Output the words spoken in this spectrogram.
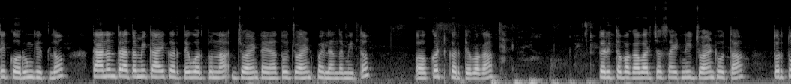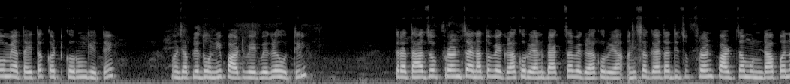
ते करून घेतलं. त्यानंतर आता मी काय करते वरतून ना जॉईंट आहे ना तो जॉईंट पहिल्यांदा मी इथं कट करते बघा. तर इथं बघा वरच्या साईडनी जॉईंट होता तर तो मी आता इथं कट करून घेते. म्हणजे आपले दोन्ही पार्ट वेगवेगळे होतील. तर आता हा जो फ्रंटचा आहे ना तो वेगळा करूया आणि बॅकचा वेगळा करूया. आणि सगळ्यात आधी जो फ्रंट पार्टचा मुंडा आपण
